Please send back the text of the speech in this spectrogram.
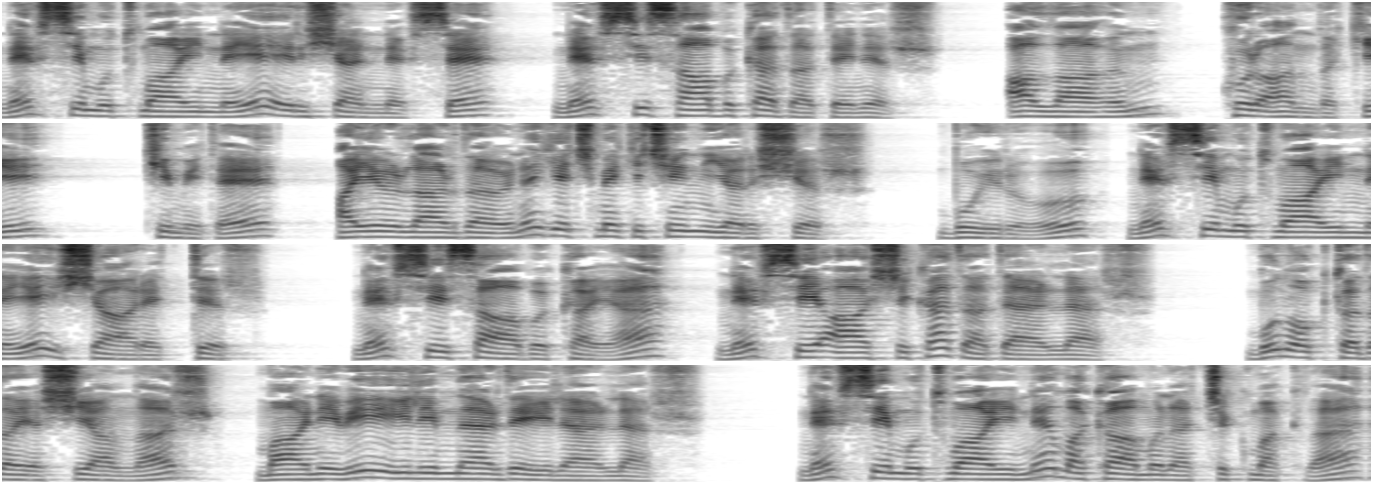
Nefsi mutmainneye erişen nefse, nefsi sabıka da denir. Allah'ın Kur'an'daki kimi de hayırlarda öne geçmek için yarışır. Buyruğu nefsi mutmainneye işarettir. Nefsi sabıkaya, nefsi aşıka da derler. Bu noktada yaşayanlar manevi ilimlerde ilerler. Nefsi mutmainne makamına çıkmakla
